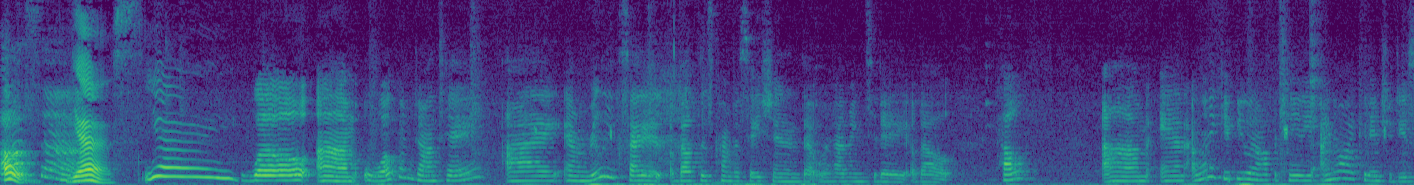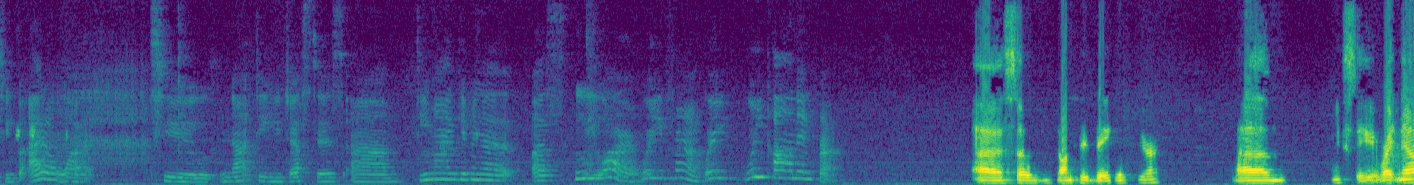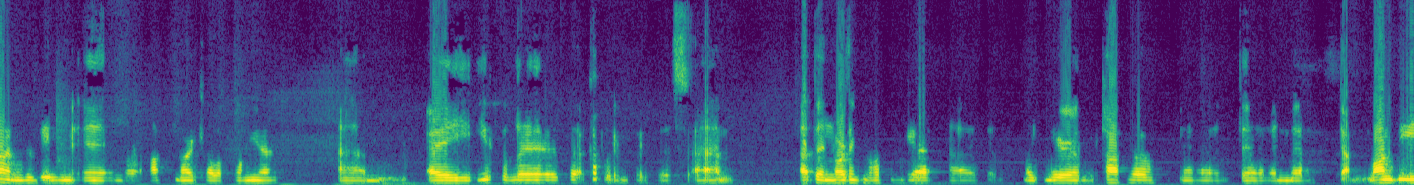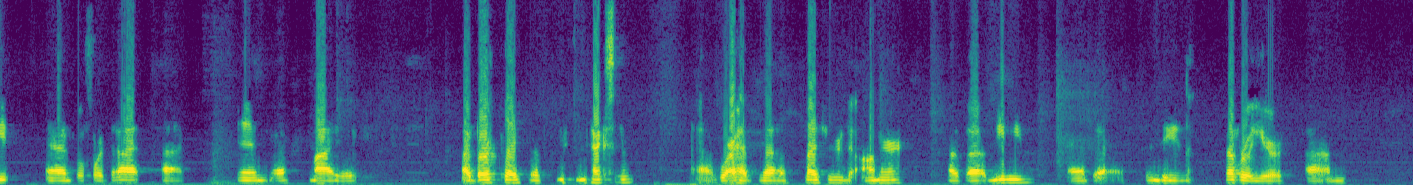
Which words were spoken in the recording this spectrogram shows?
Oh, Awesome. yes. Yay. Well, um, welcome, Dante. I am really excited about this conversation that we're having today about health. Um, and I want to give you an opportunity. I know I could introduce you, but I don't want to not do you justice. Um, do you mind giving a, us who you are? Where are you from? Where you, where you calling in from? Uh, so Dante Vegas here. Um, let's see. Right now, I'm living in uh, Oxnard, California. Um, I used to live a couple of different places. Um, up in Northern California, uh, like near Lake Tahoe, and then uh, Long Beach, and before that, uh, in uh, my my birthplace of Houston, Texas, uh, where I had the pleasure, the honor of uh, meeting and spending several years um,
